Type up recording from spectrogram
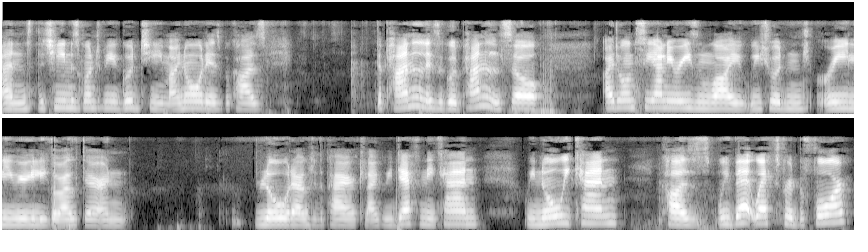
and the team is going to be a good team. I know it is because the panel is a good panel, so I don't see any reason why we shouldn't really, really go out there and blow it out of the park. Like we definitely can. We know we can because we bet Wexford before.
